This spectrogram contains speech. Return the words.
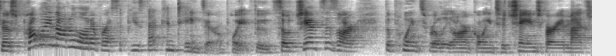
there's probably not a lot of recipes that contain zero point foods. So chances are the points really aren't going to change very much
